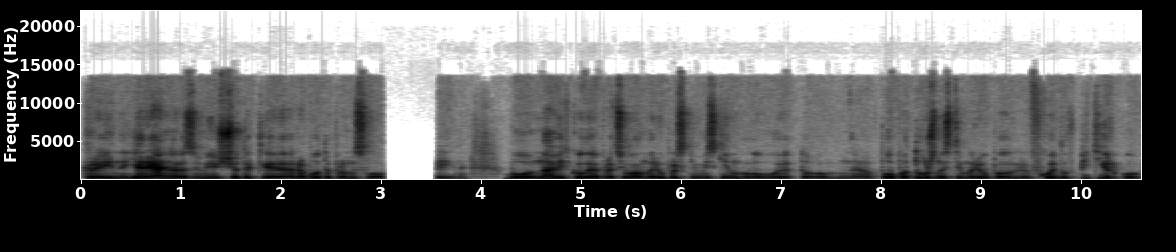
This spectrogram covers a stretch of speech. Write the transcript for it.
країни. Я реально розумію, що таке робота промислова. України. Бо навіть коли я працював Маріупольським міським головою, то по потужності Маріуполь входив в п'ятірку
